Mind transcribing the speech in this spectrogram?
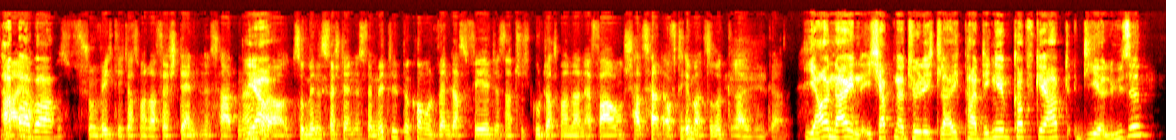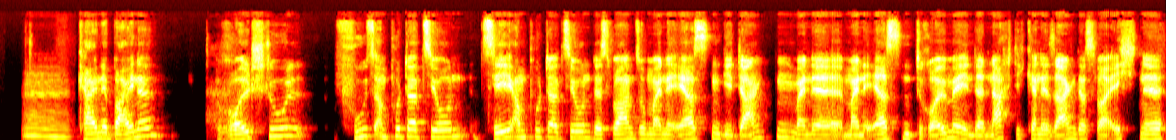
Hab ah, ja. aber das ist schon wichtig, dass man da Verständnis hat, ne? Ja. oder zumindest Verständnis vermittelt bekommt. Und wenn das fehlt, ist natürlich gut, dass man dann Erfahrungsschatz hat, auf den man zurückgreifen kann. Ja nein. Ich habe natürlich gleich paar Dinge im Kopf gehabt. Dialyse, mhm. keine Beine, Rollstuhl, Fußamputation, C-Amputation, das waren so meine ersten Gedanken, meine, meine ersten Träume in der Nacht. Ich kann dir sagen, das war echt eine,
